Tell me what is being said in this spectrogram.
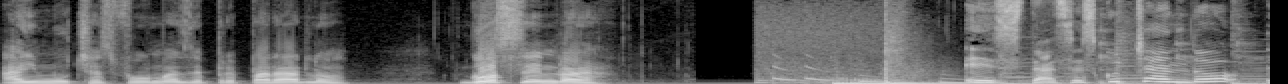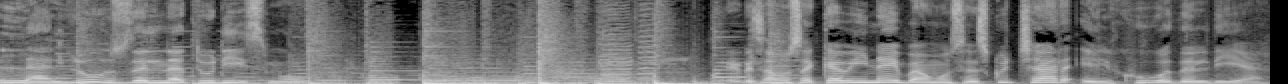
hay muchas formas de prepararlo. Gócenla. Estás escuchando La Luz del Naturismo. Regresamos a cabina y vamos a escuchar el jugo del día.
